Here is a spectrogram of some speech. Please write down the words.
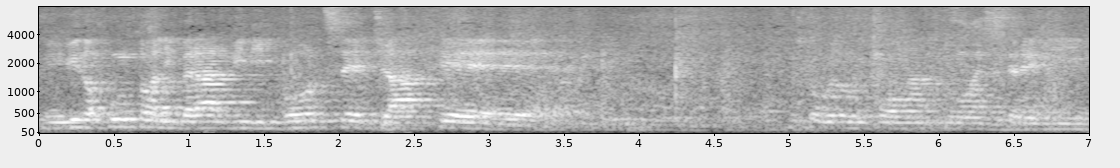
Vi invito appunto a liberarvi di borse, giacche, e tutto quello che può un attimo essere di.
